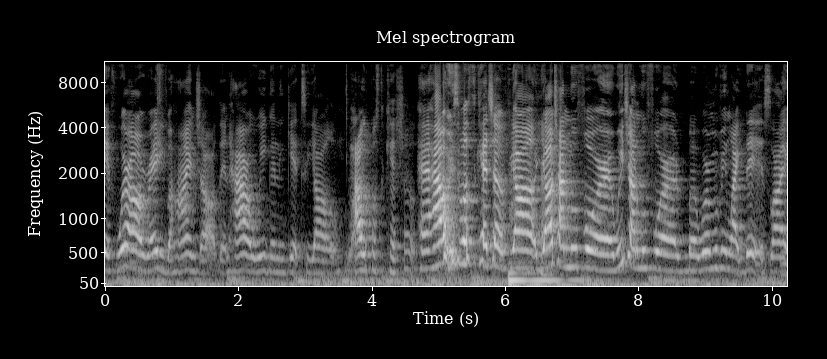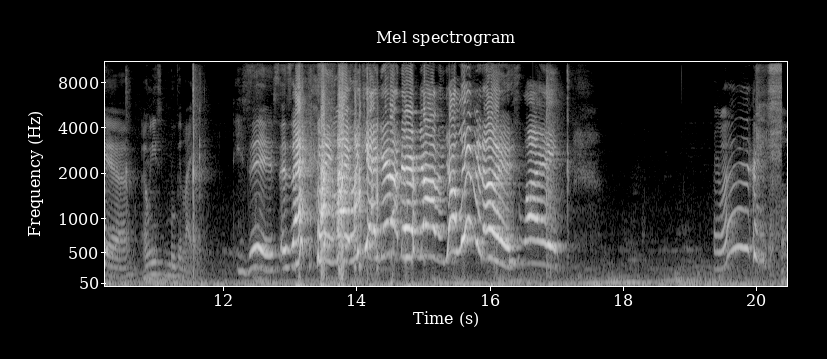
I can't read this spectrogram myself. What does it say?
if we're already behind y'all then how are we gonna get to y'all How are we supposed to catch up? How- are we supposed to catch up? Y'all, y'all trying to move forward. We trying to move forward, but we're moving like this, like Yeah, and we need to be moving like this. Exactly. like we can't get up there if y'all y'all leaving us. Like what?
